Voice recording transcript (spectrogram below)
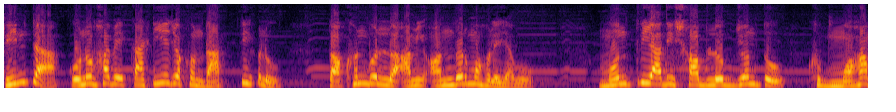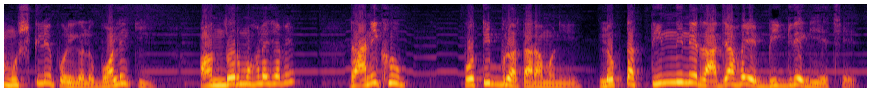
দিনটা কোনোভাবে কাটিয়ে যখন রাত্রি হলো, তখন বলল, আমি অন্দরমহলে যাব। মন্ত্রী আদি সব লোকজন তো খুব মহা মুশকিলে পড়ে গেল। বলে কি, অন্দরমহলে যাবে? রানী খুব পতিব্রতা রামণী। লোকটা তিন দিনের রাজা হয়ে বিগড়ে গিয়েছে।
